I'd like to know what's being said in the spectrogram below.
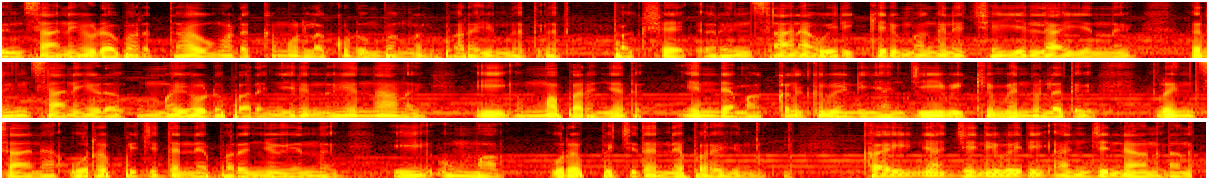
റിൻസാനയുടെ ഭർത്താവുമടക്കമുള്ള കുടുംബങ്ങൾ പറയുന്നത്. പക്ഷേ റിൻസാന ഒരിക്കലും അങ്ങനെ ചെയ്യില്ല എന്ന് റിൻസാനയുടെ ഉമ്മയോട് പറഞ്ഞിരുന്നു എന്നാണ് ഈ ഉമ്മ പറഞ്ഞത്. എന്റെ മക്കൾക്ക് വേണ്ടി ഞാൻ ജീവിക്കും എന്നുള്ളത് റിൻസാന ഉറപ്പിച്ച് തന്നെ പറഞ്ഞു എന്ന് ഈ ഉമ്മ ഉറപ്പിച്ച് തന്നെ പറയുന്നു. കഴിഞ്ഞ ജനുവരി അഞ്ചിനാണ്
